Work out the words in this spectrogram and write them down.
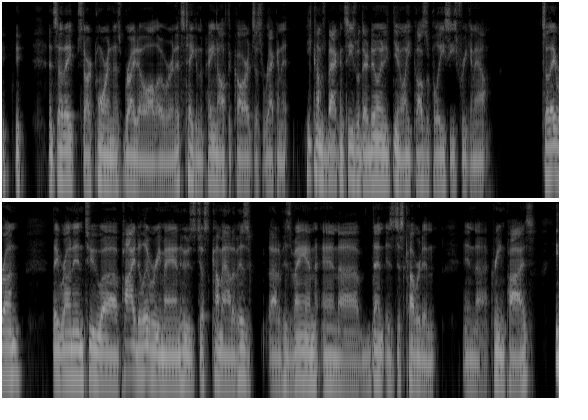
and so they start pouring this Brighto all over, and it's taking the paint off the car. It's just wrecking it. He comes back and sees what they're doing. You know, he calls the police. He's freaking out. So they run. They run into uh, Pie Delivery Man, who's just come out of his out of his van, and uh, Dent is just covered in in uh, cream pies.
